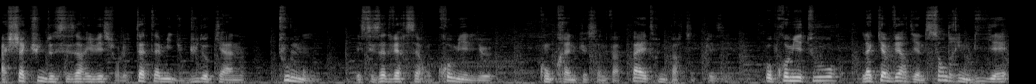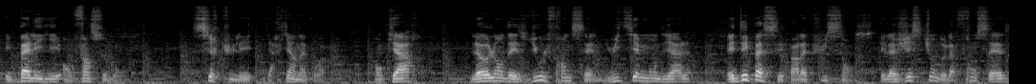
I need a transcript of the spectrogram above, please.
À chacune de ses arrivées sur le tatami du Budokan, tout le monde, et ses adversaires en premier lieu, comprennent que ça ne va pas être une partie de plaisir. Au premier tour, la capverdienne Sandrine Billet est balayée en 20 secondes. Circuler, y a rien à voir. En quart, la Hollandaise Jule Fransen, 8ème mondiale, est dépassée par la puissance et la gestion de la Française,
